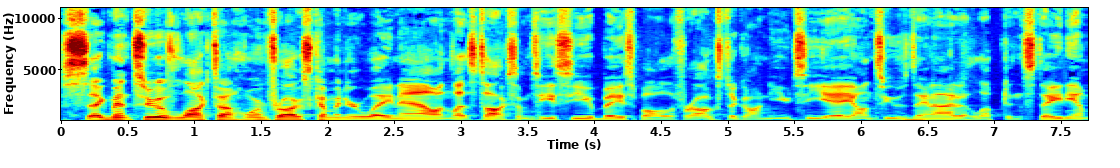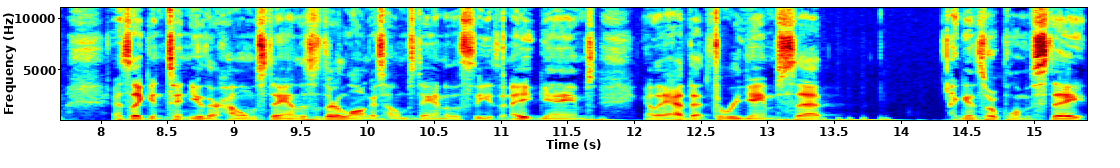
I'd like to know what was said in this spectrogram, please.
Segment two of Locked On Horn Frogs coming your way now, and let's talk some TCU baseball. The Frogs took on UTA on Tuesday night at Lupton Stadium as they continue their homestand. This is their longest homestand of the season, eight games. You know they had that three-game set against Oklahoma State,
